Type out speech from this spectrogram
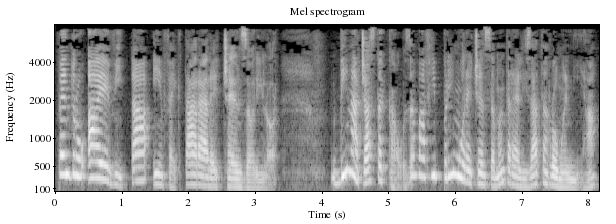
pentru a evita infectarea recenzorilor. Din această cauză va fi primul recensământ realizat în România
